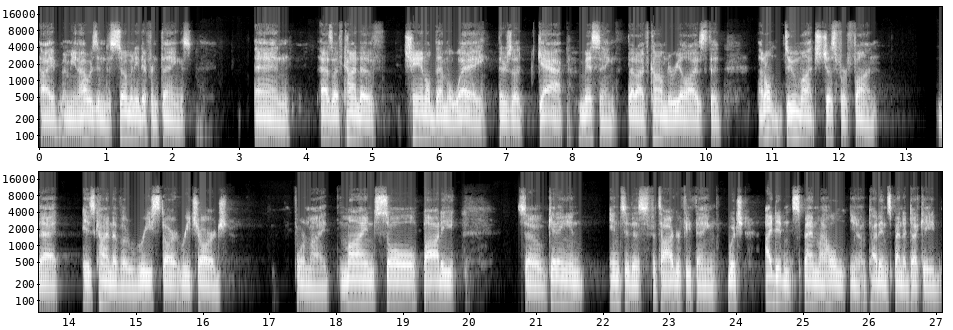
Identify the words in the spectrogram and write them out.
I, I mean, I was into so many different things. And as I've kind of channeled them away, there's a gap missing that I've come to realize that I don't do much just for fun. That is kind of a restart, recharge for my mind, soul, body. So getting in into this photography thing, which I didn't spend my whole, you know, I didn't spend a decade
